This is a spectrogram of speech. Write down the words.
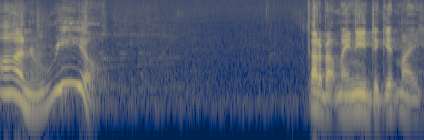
Unreal. Thought about my need to get my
